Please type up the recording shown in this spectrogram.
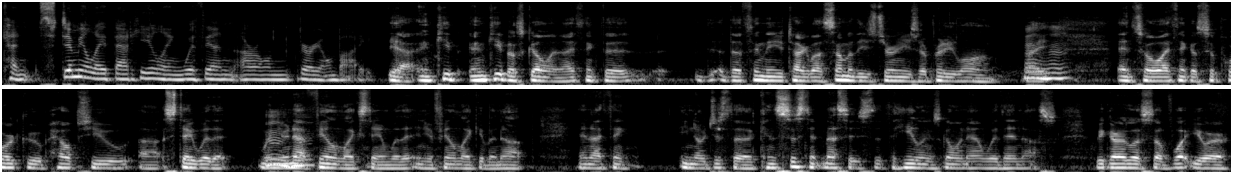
can stimulate that healing within our own very own body. yeah, and keep and keep us going. I think the the, the thing that you talk about, some of these journeys are pretty long, right? And so I think a support group helps you uh, stay with it when you're not feeling like staying with it and you're feeling like giving up. And I think, you know, just the consistent message that the healing is going on within us, regardless of what your,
